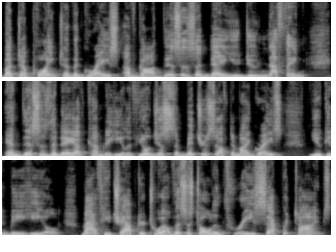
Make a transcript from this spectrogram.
but to point to the grace of God. This is a day you do nothing, and this is the day I've come to heal. If you'll just submit yourself to my grace, you can be healed. Matthew chapter 12, this is told in three separate times.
